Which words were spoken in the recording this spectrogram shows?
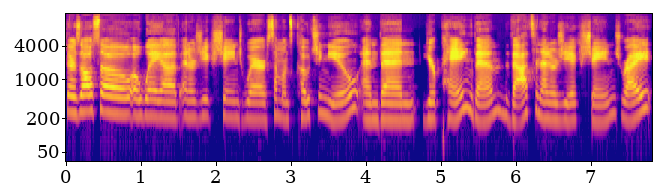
There's also a way of energy exchange where someone's coaching you and then you're paying them. That's an energy exchange, right?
